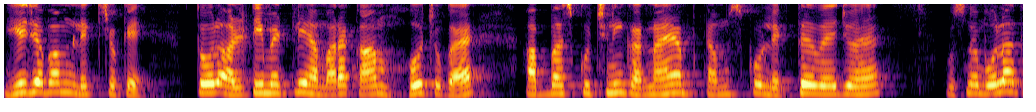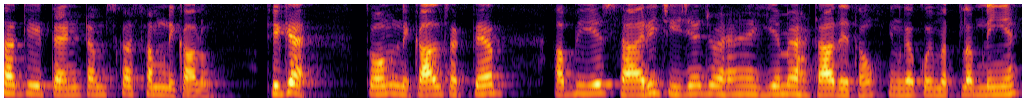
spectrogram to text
ये जब हम लिख चुके तो अल्टीमेटली हमारा काम हो चुका है। अब बस कुछ नहीं करना है। अब टर्म्स को लिखते हुए जो है, उसने बोला था कि टेन टर्म्स का सम निकालो। ठीक है? तो हम निकाल सकते हैं। अब अब ये सारी चीज़ें जो हैं, ये मैं हटा देता हूँ। इनका कोई मतलब नहीं है।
